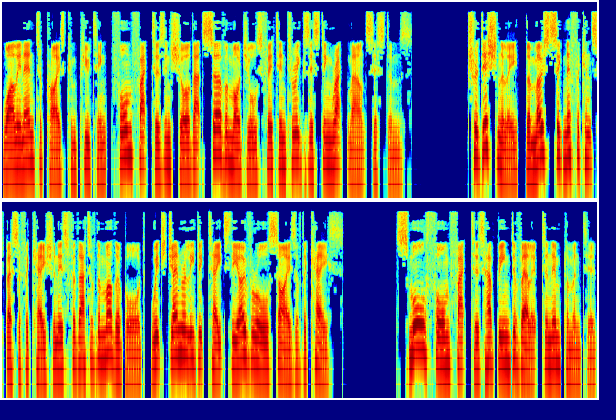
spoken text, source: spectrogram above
while in enterprise computing, form factors ensure that server modules fit into existing rack mount systems. Traditionally, the most significant specification is for that of the motherboard, which generally dictates the overall size of the case. Small form factors have been developed and implemented.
